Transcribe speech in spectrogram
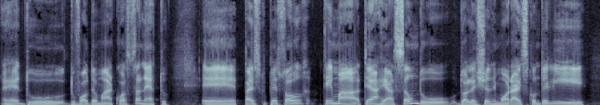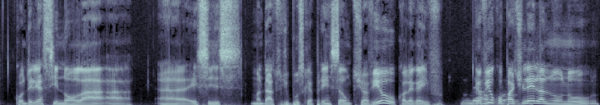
é, do, do Valdemar Costa Neto. É, parece que o pessoal tem, uma, tem a reação do, do Alexandre Moraes quando ele, quando ele assinou lá a, a esses mandatos de busca e apreensão. Tu já viu, colega Ivo? Não, eu vi, eu compartilhei lá no, no,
